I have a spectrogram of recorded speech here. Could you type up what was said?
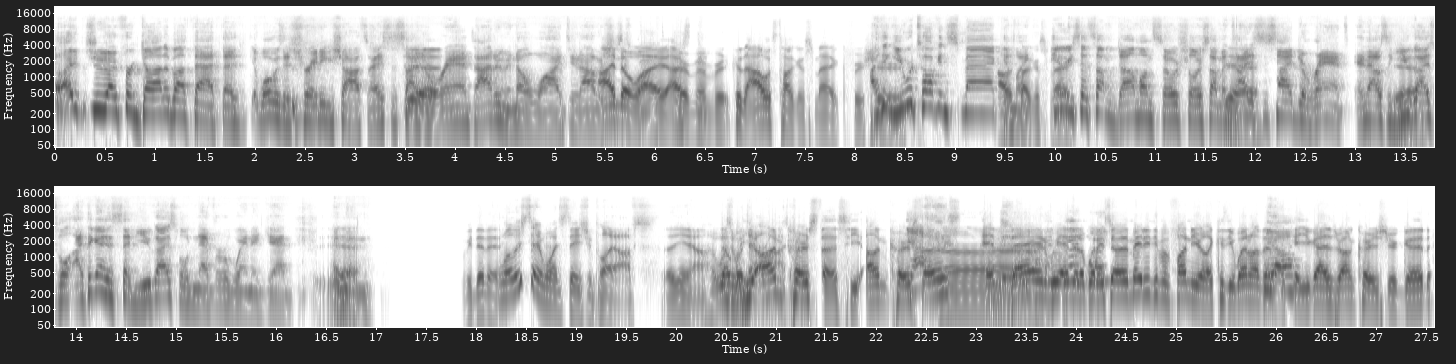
I dude, I forgot about that. That what was it? Trading shots. I just decided Yeah. to rant. I don't even know why, dude. I was. I know why. I remember because I was talking smack for sure. I think you were talking smack. I was and like talking smack. Fury said something dumb on social or something. And I just decided to rant, and I was like, "You guys will." I think I just said, "You guys will never win again." And Yeah, then we did it. Well, at least they won stage two playoffs. Uh, You know, it wasn't but with he that roster. uncursed us. He uncursed Yeah. us. And Uh, then we ended up winning, Like- so it made it even funnier. Like, cause you went on there, Yeah. okay, you guys are uncursed, you're good,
